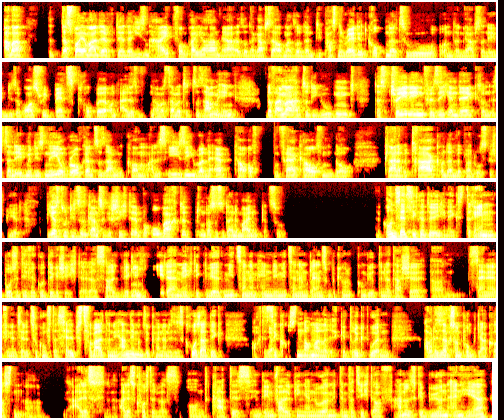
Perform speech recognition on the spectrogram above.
Aber das war ja mal der, der, der Riesenhype vor ein paar Jahren. Ja, also da gab es ja auch mal so dann die passenden Reddit-Gruppen dazu und dann gab es dann eben diese Wall Street Bets-Gruppe und alles, ne, was damit so zusammenhing. Und auf einmal hat so die Jugend das Trading für sich entdeckt und ist dann eben mit diesen Neo-Brokern zusammengekommen. Alles easy über eine App, kaufen, verkaufen, go. Kleiner Betrag und dann wird mal losgespielt. Wie hast du diese ganze Geschichte beobachtet und was ist so deine Meinung dazu? Grundsätzlich natürlich eine extrem positive, gute Geschichte, dass halt wirklich mhm. jeder ermächtigt wird, mit seinem Handy, mit seinem kleinen Supercomputer in der Tasche ähm, seine finanzielle Zukunft da selbst verwalten und in die Hand nehmen zu können. Das ist großartig. Auch, dass ja. die Kosten nochmal gedrückt wurden. Aber das ist auch so ein Punkt, ja, Kosten. Äh, alles, alles kostet was. Und gratis in dem Fall ging ja nur mit dem Verzicht auf Handelsgebühren einher.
